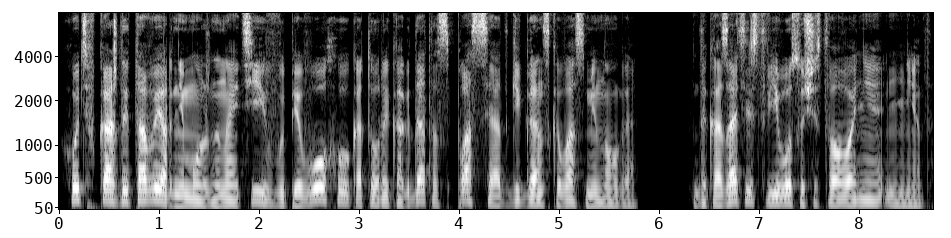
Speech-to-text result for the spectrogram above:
Хоть в каждой таверне можно найти выпивоху, который когда-то спасся от гигантского осьминога. Доказательств его существования нет.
